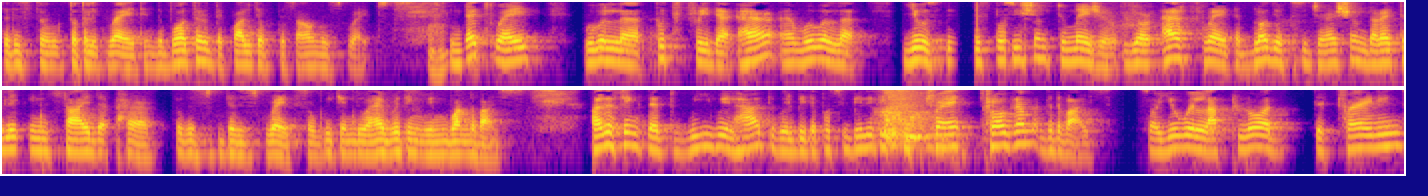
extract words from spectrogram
That is to- totally great. In the water, the quality of the sound is great. Mm-hmm. In that way, we will uh, put free the air and we will uh, use this position to measure your heart rate, the blood oxygenation directly inside the hair. So this, this is great. So we can do everything in one device. Other thing that we will add will be the possibility to tra- program the device. So you will upload the training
